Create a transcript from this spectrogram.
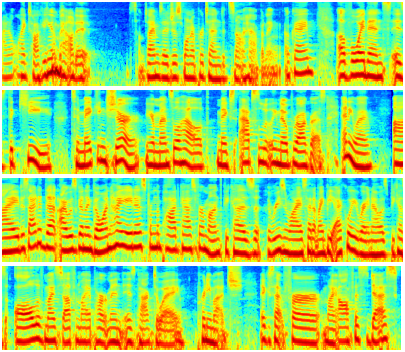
I don't like talking about it. Sometimes I just want to pretend it's not happening, okay? Avoidance is the key to making sure your mental health makes absolutely no progress. Anyway, I decided that I was going to go on hiatus from the podcast for a month because the reason why I said it might be echoey right now is because all of my stuff in my apartment is packed away, pretty much, except for my office desk,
